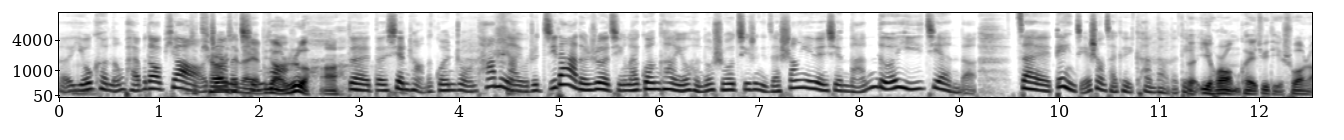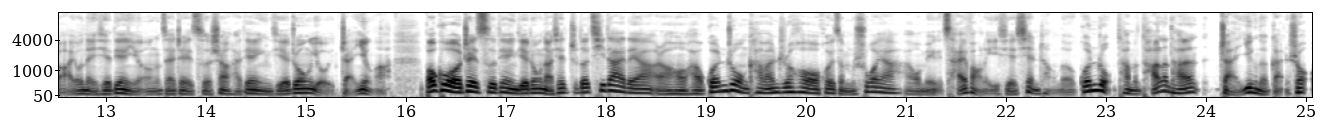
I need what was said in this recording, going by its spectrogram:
呃有可能排不到票这样的情况。比较热啊。对的，现场的观众他们呀有着极大的热情来观看，有很多时候其实你在商业院线难得一见的，在电影节上才可以看到的电影。对，一会儿我们可以具体说说啊，有哪些电影在这次上海电影节中有展映啊？包括这次电影节中哪些值得期待的呀？然后还有观众看完之后会怎么说呀？啊，我们也采访了一些现场的观众，他们谈了谈展映的感受。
